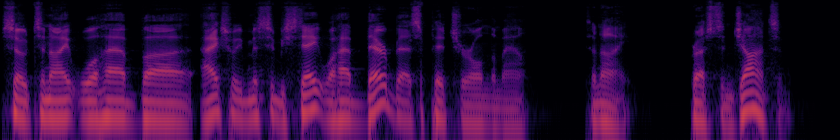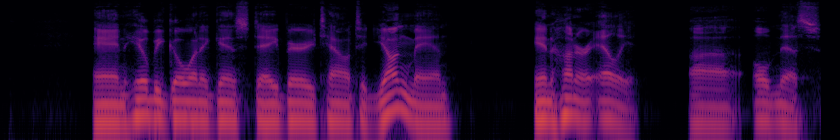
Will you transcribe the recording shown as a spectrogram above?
So tonight we'll have uh, actually Mississippi State will have their best pitcher on the mound tonight, Preston Johnson and he'll be going against a very talented young man in Hunter Elliott, uh, Ole Miss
